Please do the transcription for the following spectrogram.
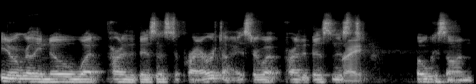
you don't really know what part of the business to prioritize or what part of the business right. to focus on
